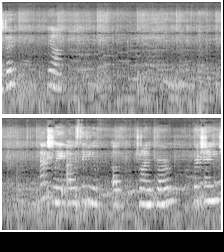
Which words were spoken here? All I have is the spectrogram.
today? yeah. Actually, I was thinking of, of trying a perm for a change.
